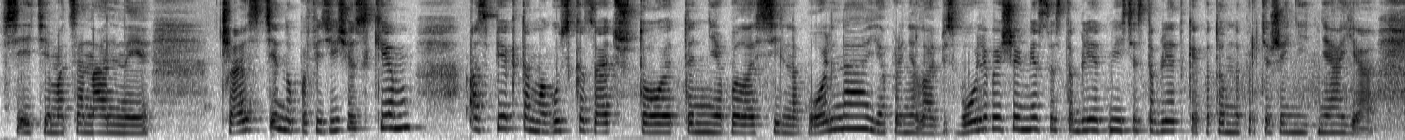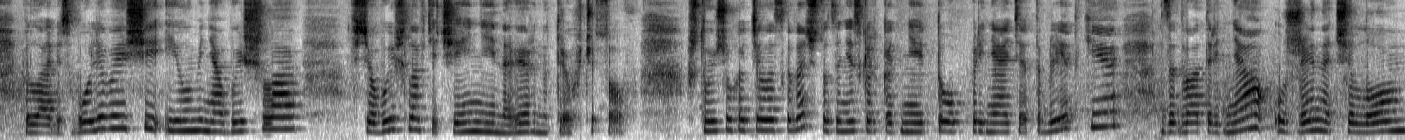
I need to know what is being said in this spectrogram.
все эти эмоциональные части, но по физическим аспектам могу сказать, что это не было сильно больно. Я приняла обезболивающее вместо с таблет, вместе с таблеткой, потом на протяжении дня я пила обезболивающее, и у меня вышло все вышло в течение, наверное, трех часов. Что еще хотела сказать, что за несколько дней до принятия таблетки, за 2-3 дня уже начало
